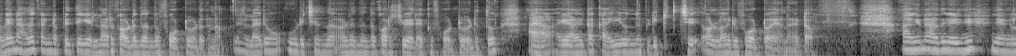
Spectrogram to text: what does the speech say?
അങ്ങനെ അത് കണ്ടപ്പോഴത്തേക്ക് എല്ലാവർക്കും അവിടെ നിന്ന് ഫോട്ടോ എടുക്കണം. എല്ലാവരും ഓടിച്ചെന്ന് അവിടെ നിന്ന് കുറച്ച് പേരൊക്കെ ഫോട്ടോ എടുത്തു. അയാളുടെ കൈ ഒന്ന് പിടിച്ച് ഉള്ള ഒരു ഫോട്ടോയാണ് കേട്ടോ. അങ്ങനെ അത് കഴിഞ്ഞ് ഞങ്ങൾ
